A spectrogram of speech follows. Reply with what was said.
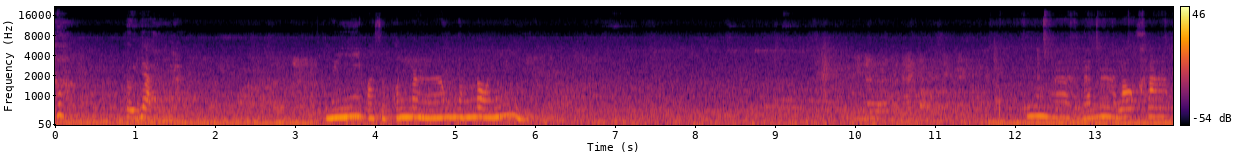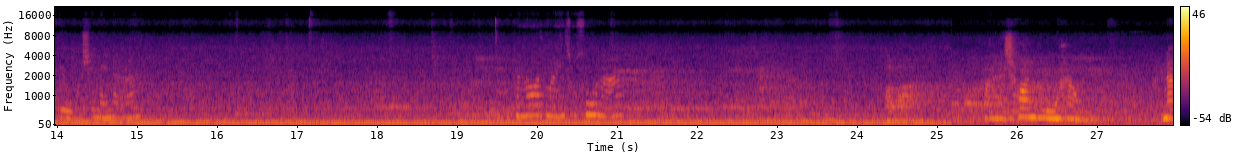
ฮะตัวใหญ่อะนี่ปลาสือพ่นน้ำน้องน้อยกุ้งอะนั่นน่ะลอกคราบอยู่ใช่ไหมนะ จะรอด ไหมสู้ๆนะ ปลาช่อนงูเห่า น่า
